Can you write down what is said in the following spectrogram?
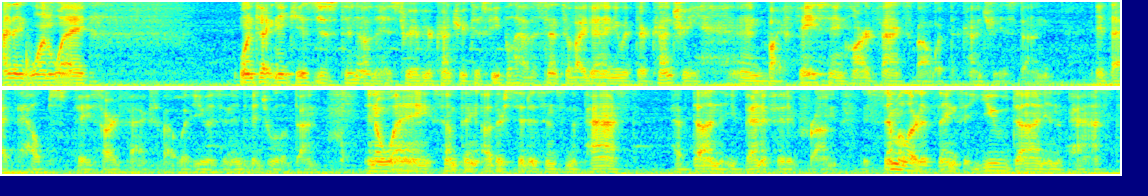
I think one way, one technique is just to know the history of your country, because people have a sense of identity with their country, and by facing hard facts about what their country has done, it, that helps face hard facts about what you as an individual have done. In a way, something other citizens in the past have done that you benefited from is similar to things that you've done in the past.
